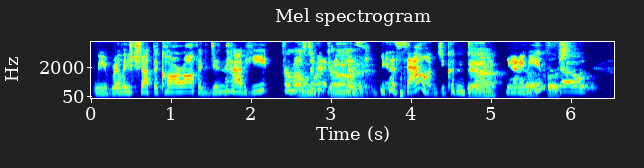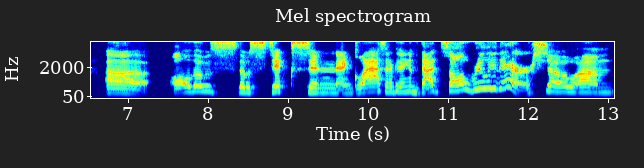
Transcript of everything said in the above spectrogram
we really shut the car off and didn't have heat for most oh of it God. because because sound you couldn't do yeah. it. You know what yeah, I mean? So uh, all those those sticks and and glass and everything, and that's all really there. So um,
